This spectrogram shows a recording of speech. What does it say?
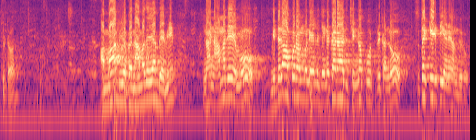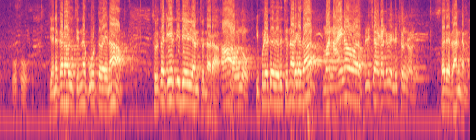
అంటావా అమ్మా మీ యొక్క నామధేయం ఏమి? నా నామధేయము మిథిలాపురము నేను జనకరాజు చిన్న పుత్రికను సుతకీర్తి అని అందరు. ఓహో జనకరాజు చిన్న కూర్తవైన శృతకీర్తి దేవి అంటున్నారా ఆ అవును. ఇప్పుడు ఎటో వెలుచున్నారు కదా? మా నాయన పిలిచాడని వెళ్ళుచున్నాను సరే రండి అమ్మా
